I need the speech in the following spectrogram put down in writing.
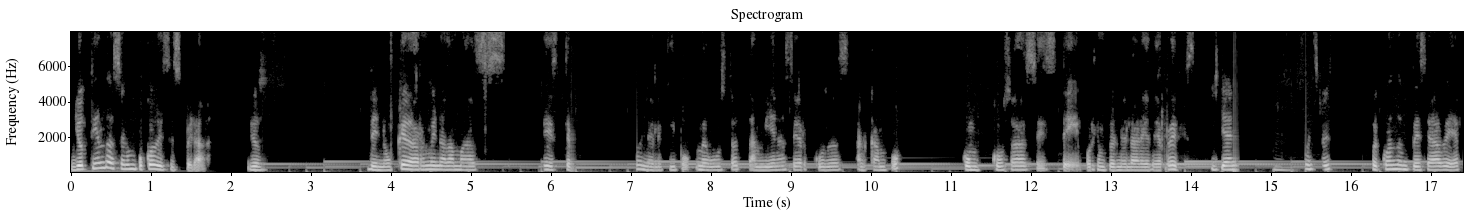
yo tiendo a ser un poco desesperada. Yo de no quedarme nada más este, en el equipo, me gusta también hacer cosas al campo, con cosas, este, por ejemplo, en el área de redes. Y ya en mm. fue cuando empecé a ver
